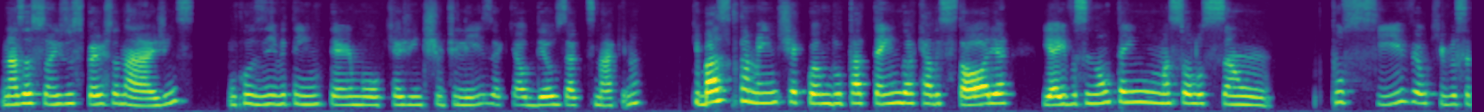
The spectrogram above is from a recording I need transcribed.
nas ações dos personagens. Inclusive, tem um termo que a gente utiliza, que é o Deus Ex Machina, que basicamente é quando tá tendo aquela história e aí você não tem uma solução possível que você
